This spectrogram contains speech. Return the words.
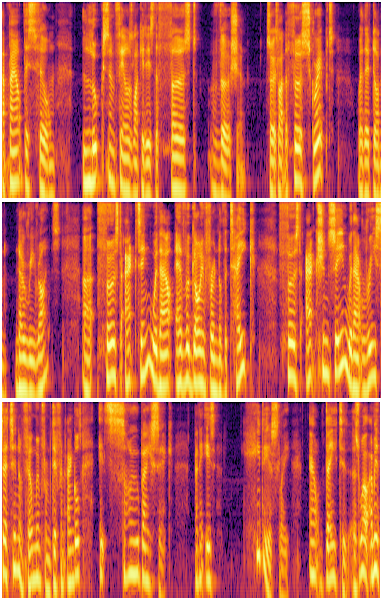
about this film looks and feels like it is the first version. So it's like the first script where they've done no rewrites, uh, first acting without ever going for another take, first action scene without resetting and filming from different angles. It's so basic and it is hideously outdated as well. I mean,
